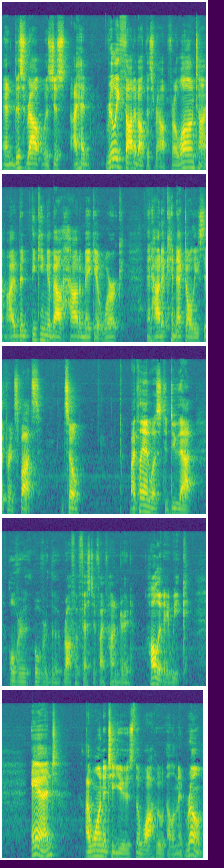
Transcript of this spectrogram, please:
And this route was just, I had really thought about this route for a long time. I've been thinking about how to make it work and how to connect all these different spots. And so my plan was to do that over, over the Rapha Festive 500 holiday week. And I wanted to use the Wahoo Element Roam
